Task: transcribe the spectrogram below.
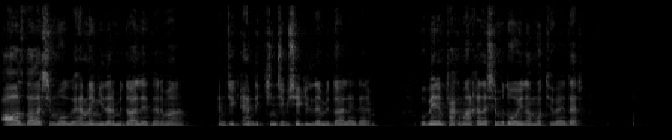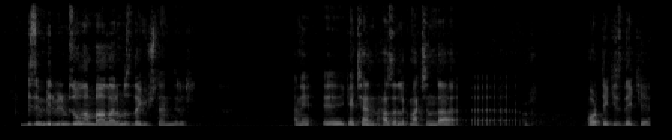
Ağız dalaşı mı oluyor? Hemen gider müdahale ederim ha. Hem de, hem de ikinci bir şekilde müdahale ederim. Bu benim takım arkadaşımı da oyuna motive eder. Bizim birbirimize olan bağlarımızı da güçlendirir. Hani e, geçen hazırlık maçında e, Portekiz'deki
